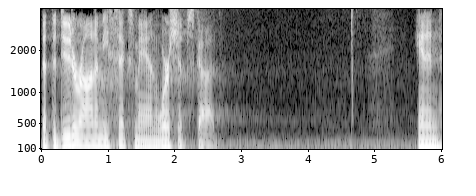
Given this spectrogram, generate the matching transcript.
that the Deuteronomy 6 man worships God. And in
